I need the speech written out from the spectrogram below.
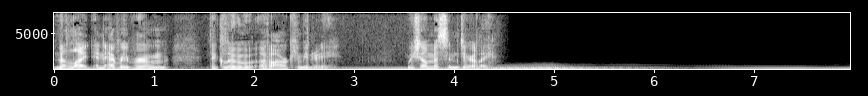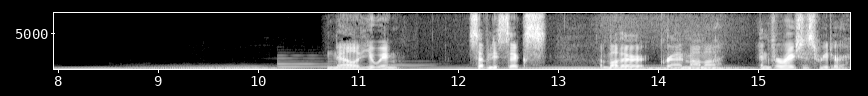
the light in every room, the glue of our community. We shall miss him dearly. Nell Ewing, 76, a mother, grandmama, and voracious reader.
